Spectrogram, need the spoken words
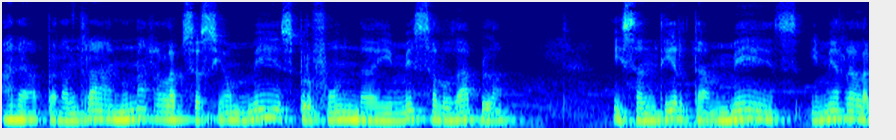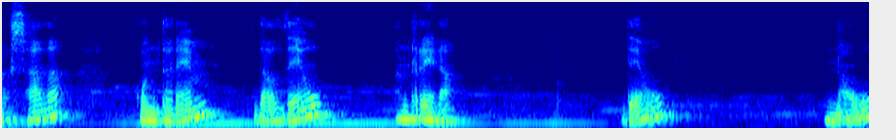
Ara, per entrar en una relaxació més profunda i més saludable i sentir-te més i més relaxada, comptarem del 10 enrere. 10, 9,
